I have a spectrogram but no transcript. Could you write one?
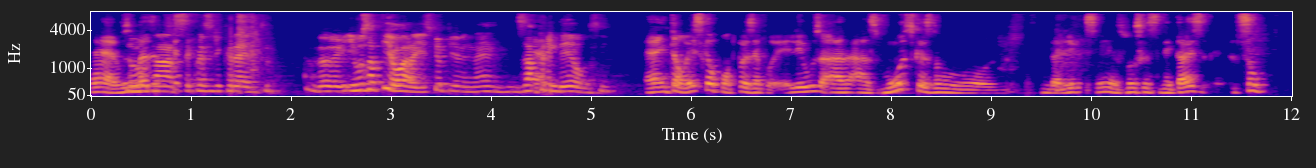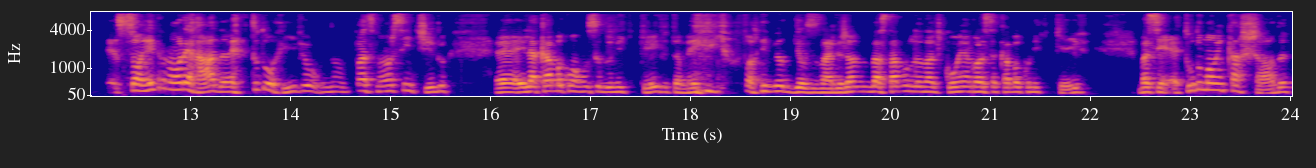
É, usa na sequência de crédito. E usa pior, isso que é pior, né? Desaprendeu, é. assim. É, então, esse é o ponto. Por exemplo, ele usa a, as músicas no, da Liga, assim, as músicas ocidentais, são, só entra na hora errada, é tudo horrível, não faz o menor sentido. É, ele acaba com a música do Nick Cave também, que eu falei, meu Deus, Snyder, já bastava o Leonard Cohen, agora você acaba com o Nick Cave. Mas assim, é tudo mal encaixado.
